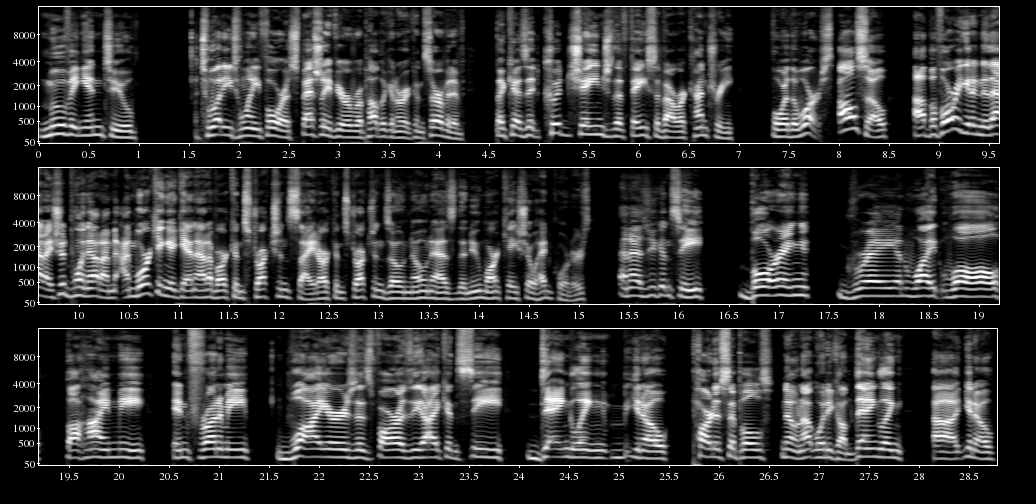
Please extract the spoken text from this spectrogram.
moving into 2024, especially if you're a Republican or a conservative, because it could change the face of our country for the worse. Also, uh, before we get into that, I should point out I'm, I'm working again out of our construction site, our construction zone known as the new Mark Show headquarters. And as you can see, boring gray and white wall behind me, in front of me, wires as far as the eye can see, dangling, you know, participles. No, not what do you call them? Dangling, uh, you know,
